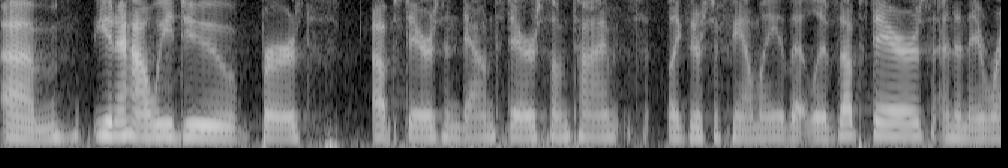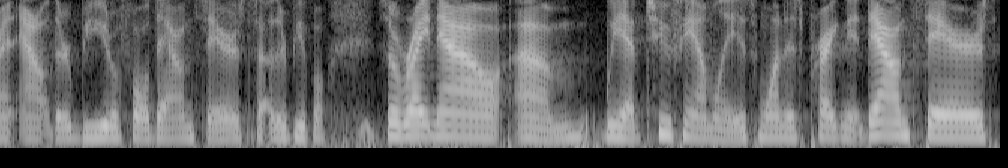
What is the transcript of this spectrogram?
Um, you know how we do births upstairs and downstairs sometimes. Like there's a family that lives upstairs and then they rent out their beautiful downstairs to other people. So right now, um, we have two families. One is pregnant downstairs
